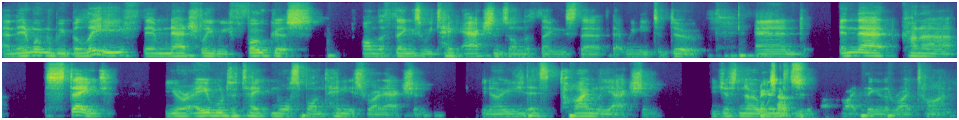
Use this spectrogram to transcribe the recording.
And then when we believe, then naturally we focus on the things, we take actions on the things that that we need to do. And in that kind of state, you're able to take more spontaneous right action. You know, it's timely action. You just know Makes when sense. to do the right thing at the right time.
